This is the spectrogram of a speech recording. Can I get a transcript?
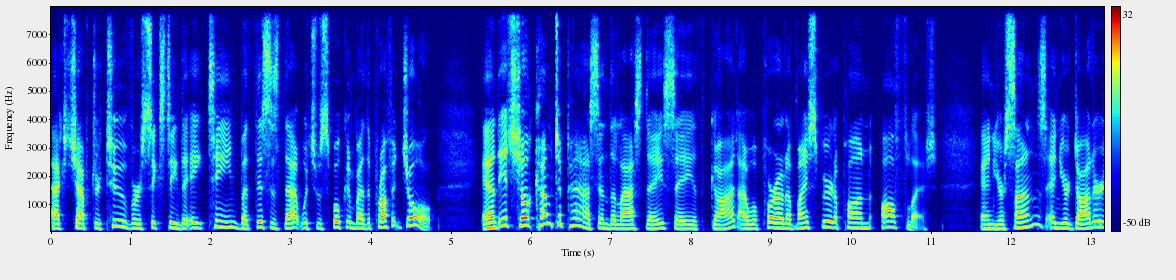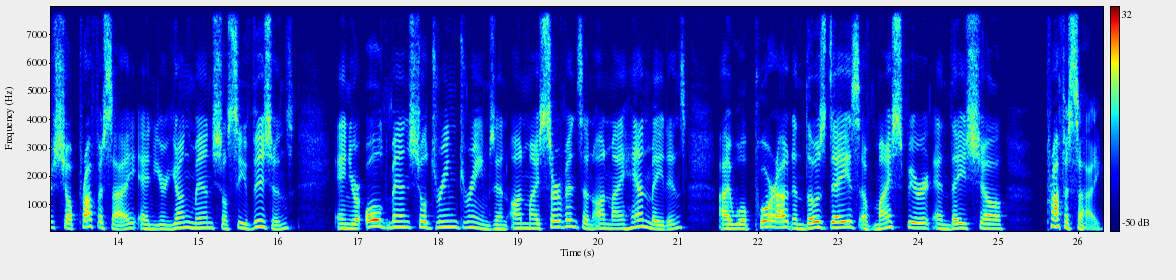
Acts chapter 2, verse 16 to 18. But this is that which was spoken by the prophet Joel. And it shall come to pass in the last days, saith God, I will pour out of my spirit upon all flesh. And your sons and your daughters shall prophesy, and your young men shall see visions, and your old men shall dream dreams. And on my servants and on my handmaidens I will pour out in those days of my spirit, and they shall prophesy.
